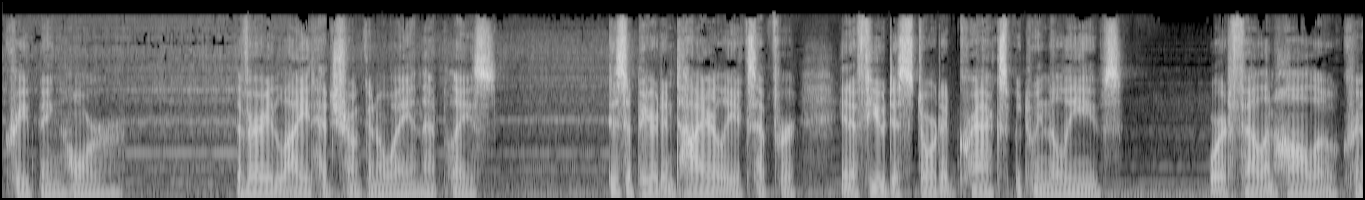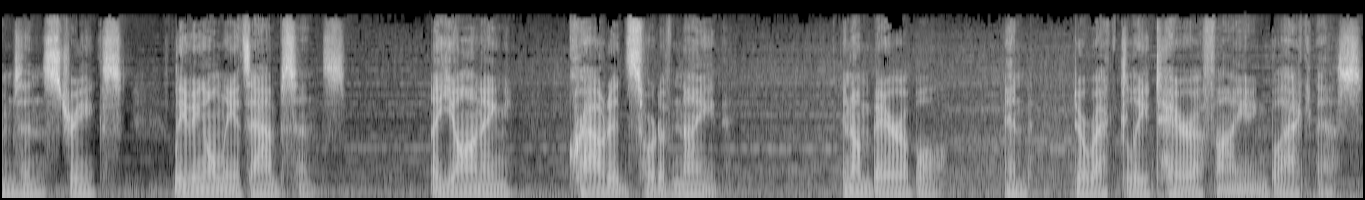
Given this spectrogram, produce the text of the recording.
creeping horror. The very light had shrunken away in that place, disappeared entirely except for in a few distorted cracks between the leaves, where it fell in hollow crimson streaks, leaving only its absence. A yawning, crowded sort of night, an unbearable and directly terrifying blackness.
